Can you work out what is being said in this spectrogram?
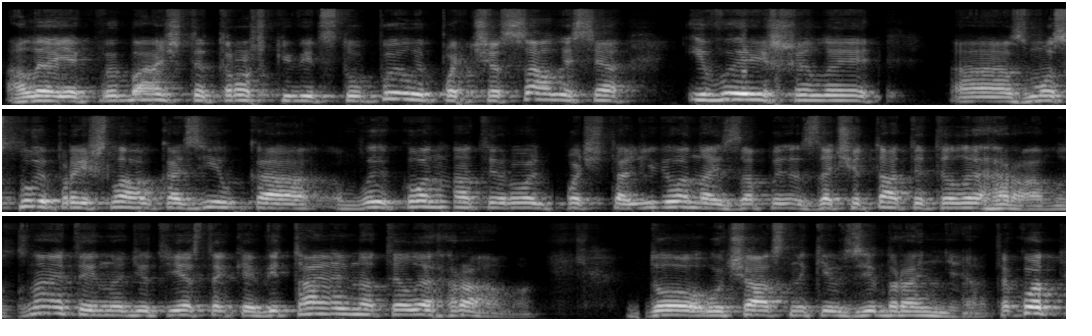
Але як ви бачите, трошки відступили, почесалися і вирішили. А, З Москви прийшла вказівка виконати роль почтальйона і зачитати телеграму. Знаєте, іноді є таке вітальна телеграма до учасників зібрання. Так от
